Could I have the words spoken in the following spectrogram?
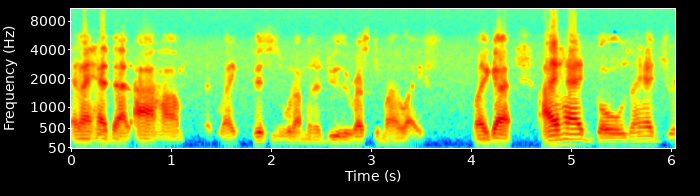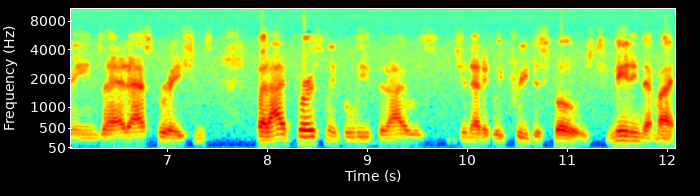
and I had that aha moment, like this is what I'm gonna do the rest of my life. Like I I had goals, I had dreams, I had aspirations, but I personally believe that I was genetically predisposed, meaning that my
